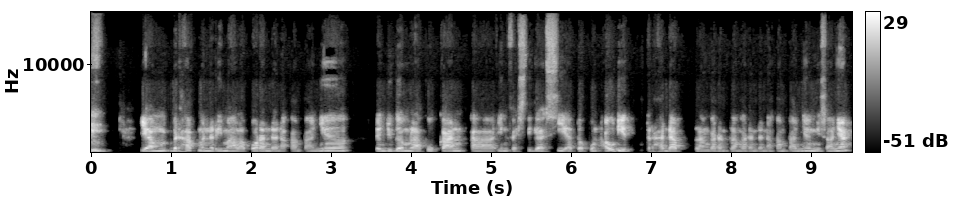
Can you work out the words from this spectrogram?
yang berhak menerima laporan dana kampanye dan juga melakukan uh, investigasi ataupun audit terhadap pelanggaran-pelanggaran dana kampanye, misalnya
